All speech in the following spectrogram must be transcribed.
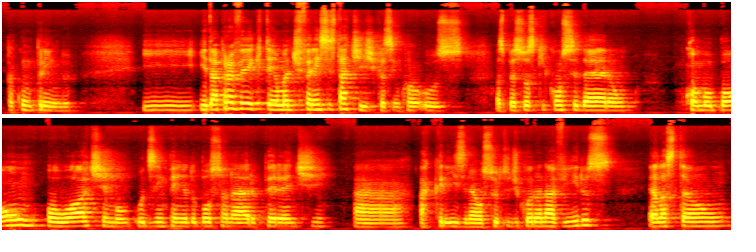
Está cumprindo. E, e dá para ver que tem uma diferença estatística, assim, com os, as pessoas que consideram como bom ou ótimo o desempenho do Bolsonaro perante a, a crise, né, o surto de coronavírus, elas estão,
